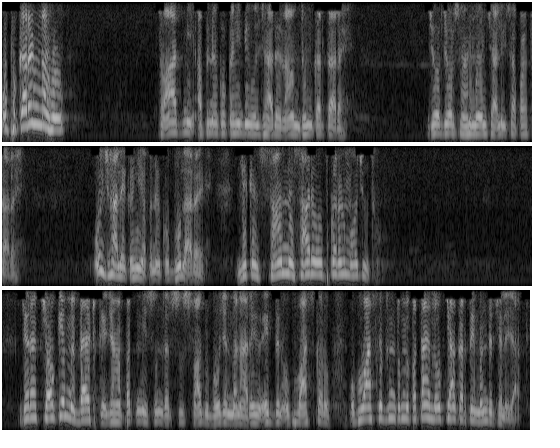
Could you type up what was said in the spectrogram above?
उपकरण ना हो तो आदमी अपने को कहीं भी उलझा रहे राम धुन करता रहे। ज़ोर ज़ोर से हनुमान चालीसा पढ़ता रहे। उलझा ले कहीं अपने को भूला रहे। लेकिन सामने सारे उपकरण मौजूद हो। जरा चौके में बैठ के जहाँ पत्नी सुंदर सुस्वादु भोजन बना रही हो, एक दिन उपवास करो। उपवास के दिन तुम्हें पता है लोग क्या करते हैं? मंदिर चले जाते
